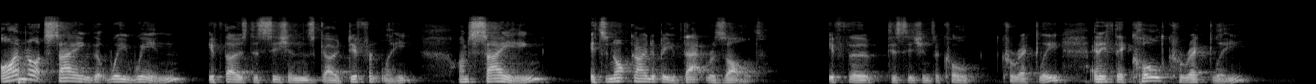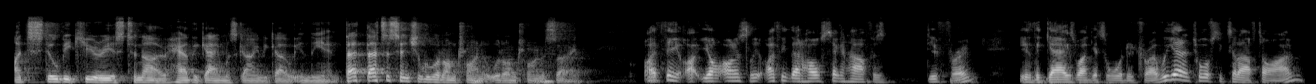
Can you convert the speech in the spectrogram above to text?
I'm not saying that we win if those decisions go differently. I'm saying it's not going to be that result if the decisions are called correctly. And if they're called correctly, I'd still be curious to know how the game was going to go in the end. That that's essentially what I'm trying to what I'm trying to say. I think, uh, you know, honestly, I think that whole second half is different. If the Gags one gets awarded a try, if we go to 12 6 at half time,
